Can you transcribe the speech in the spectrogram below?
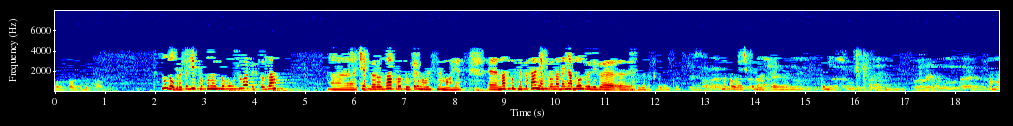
що так буде правильно. Ну добре, тоді пропоную проголосувати. Хто за? Е, Четверо за, проти утримались немає. Е, Наступне питання про надання дозволів. е, Зараз хвилинку. Миколаївич, комісія. Комісія. Ага.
